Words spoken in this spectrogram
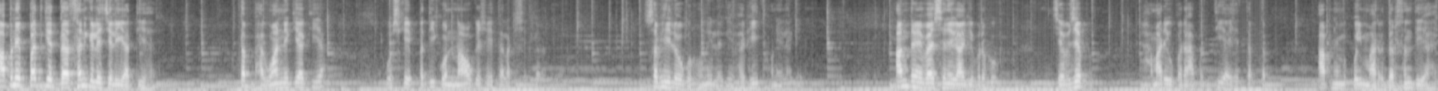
अपने पद के दर्शन के लिए चली जाती है। तब भगवान ने क्या किया? उसके पति को नाव के सहित अलक्षित कर दिया। सभी लोग रोने लगे, भयभीत होने लगे। अंत में वैश्य ने कहा कि, प्रभु, जब जब हमारे ऊपर आपत्ति आई है, तब तब आपने हमें कोई मार्गदर्शन दिया है।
